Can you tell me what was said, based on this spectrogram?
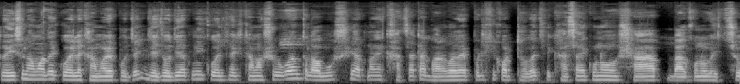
তো এই ছিল আমাদের কোয়েলের খামারের প্রজেক্ট যে যদি আপনি কোয়েল পাখি খামার শুরু করেন, তাহলে অবশ্যই আপনাকে খাঁচাটা ভালোভাবে পরীক্ষা করতে হবে। যে খাঁচায় কোনো সাপ বা কোনো বিচ্ছু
